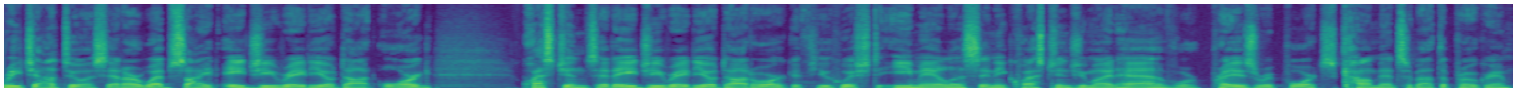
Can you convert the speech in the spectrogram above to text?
Reach out to us at our website, agradio.org questions at agradio.org if you wish to email us any questions you might have or praise reports, comments about the program,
